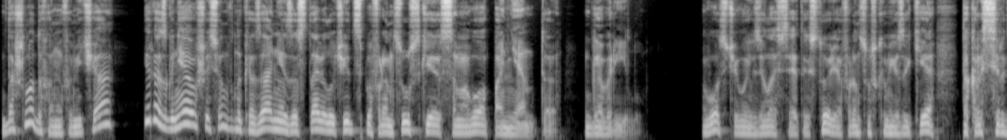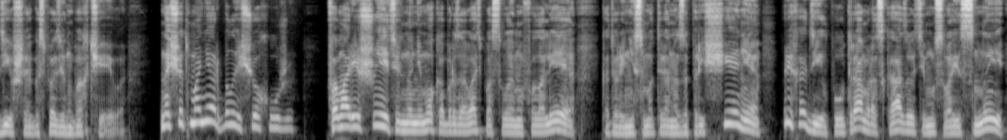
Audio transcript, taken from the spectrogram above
Дошло до Фомы Фомича, и, разгневавшись, он в наказание заставил учиться по-французски самого оппонента, Гаврилу. Вот с чего и взялась вся эта история о французском языке, так рассердившая господина Бахчеева. Насчет манер было еще хуже. Фома решительно не мог образовать по-своему Фалалея, который, несмотря на запрещение, приходил по утрам рассказывать ему свои сны,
